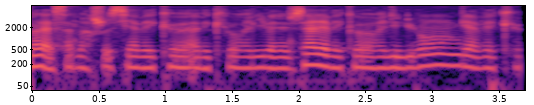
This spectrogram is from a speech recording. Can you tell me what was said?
voilà, ça marche aussi avec avec Aurélie Vanenstein, avec Aurélie Lyong, avec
